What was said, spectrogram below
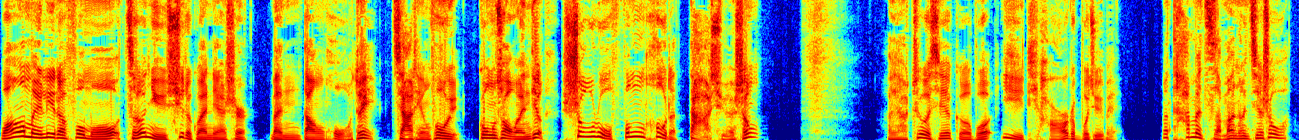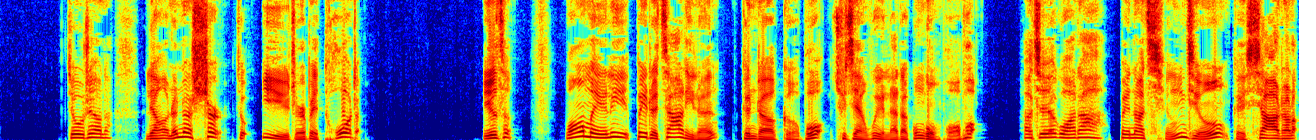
王美丽的父母择女婿的观点是门当户对、家庭富裕、工作稳定、收入丰厚的大学生。哎呀，这些葛博一条都不具备，那他们怎么能接受啊？就这样的，两人的事儿就一直被拖着。一次，王美丽背着家里人跟着葛波去见未来的公公婆婆。啊！结果呢，被那情景给吓着了。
